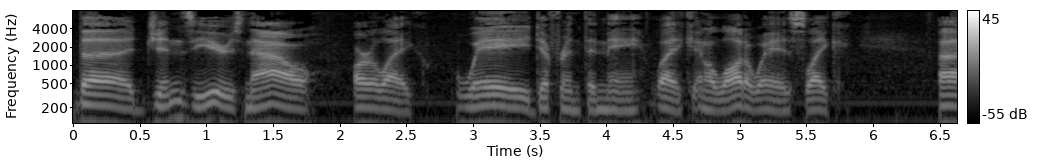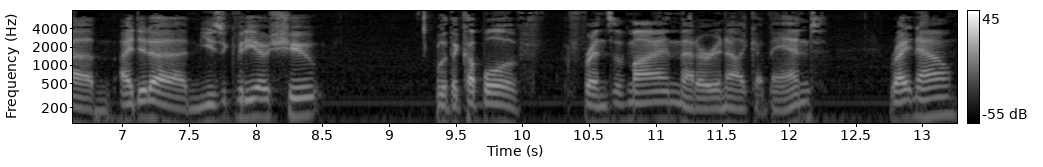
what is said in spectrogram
the Gen Zers now are like way different than me, like in a lot of ways. Like, um, I did a music video shoot with a couple of friends of mine that are in like a band right now,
